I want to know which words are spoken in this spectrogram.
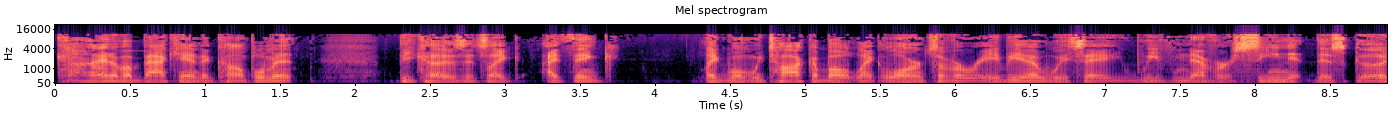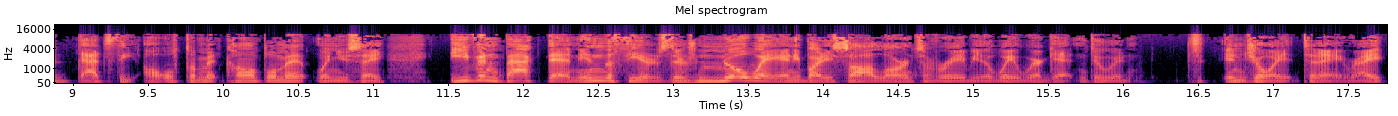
kind of a backhanded compliment because it's like, I think like when we talk about like Lawrence of Arabia, we say we've never seen it this good. That's the ultimate compliment when you say, even back then in the theaters, there's no way anybody saw Lawrence of Arabia the way we're getting to it, enjoy it today, right?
